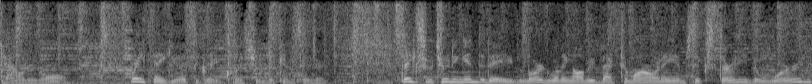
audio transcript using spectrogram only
doubt at all. Ray, thank you. That's a great question to consider. Thanks for tuning in today. Lord willing, I'll be back tomorrow on AM 630, The Word,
